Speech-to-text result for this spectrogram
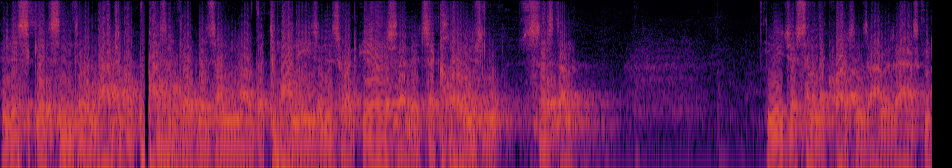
And this gets into the logical positivism of the 20s, and this is what Ayer said, it's a closed system. These are just some of the questions I was asking.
